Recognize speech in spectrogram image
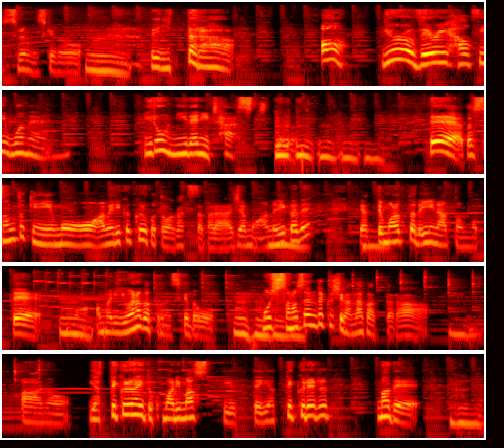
するんですけどうん。で行ったら「あ You're a very healthy woman. You don't need any tests」ってうんうん言われで私その時にもうアメリカ来ること分かってたからじゃあもうアメリカでやってもらったらいいなと思って、うん。もうあんまり言わなかったんですけど、うんうんうん。もしその選択肢がなかったらあのやってくれないと困りますって言ってやってくれるまでうん。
